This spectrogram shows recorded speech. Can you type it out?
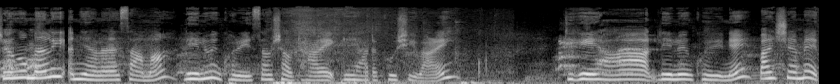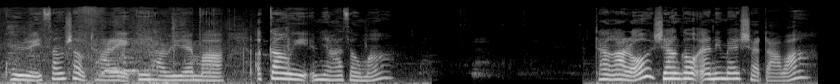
ရန်ကုန်မန်းလေးအမြန်လန်းအစမှာလေလွင့်ခွေတွေစောင့်ရှောက်ထားတဲ့ဂေဟာတစ်ခုရှိပါတယ်။ဒီဂေဟာလေလွင့်ခွေတွေနဲ့ပိုင်ရှင်မဲ့ခွေတွေစောင့်ရှောက်ထားတဲ့ဂေဟာတွေထဲမှာအကောင့်ကြီးအများဆုံးပါ။ဒါကတော့ရန်ကုန် Animal Shutter ပါ။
